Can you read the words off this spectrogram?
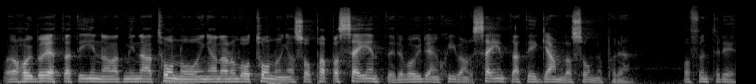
Och jag har ju berättat det innan att mina tonåringar när de var tonåringar sa pappa säg inte, det var ju den skivan, säg inte att det är gamla sånger på den. Varför inte det?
